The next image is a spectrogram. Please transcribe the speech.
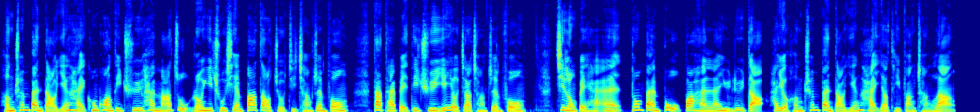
恒春半岛沿海空旷地区和马祖，容易出现八到九级强阵风；大台北地区也有较强阵风。基隆北海岸东半部包含蓝屿、绿岛，还有恒春半岛沿海要提防长浪。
